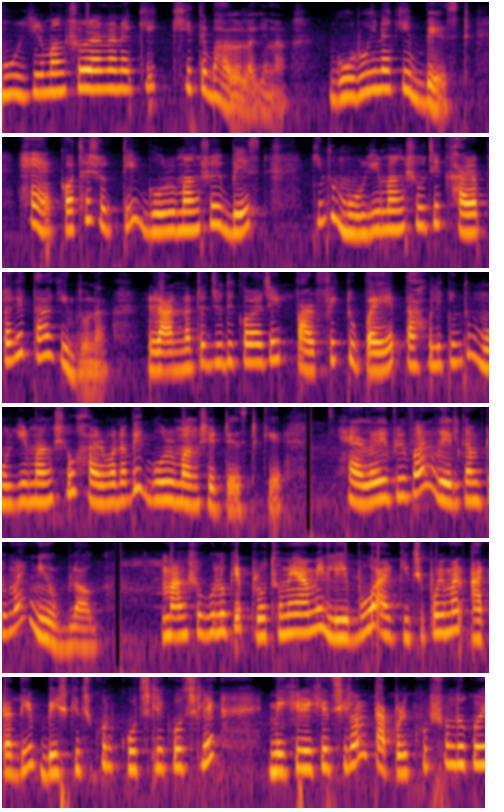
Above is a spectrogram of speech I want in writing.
মুরগির মাংস রান্না নাকি খেতে ভালো লাগে না? গরুই নাকি বেস্ট হ্যাঁ কথা সত্যি, গরুর মাংসই বেস্ট কিন্তু মুরগির মাংস যে খারাপ লাগে তা কিন্তু না। রান্নাটা যদি করা যায় পারফেক্ট উপায়ে, তাহলে কিন্তু মুরগির মাংসও হার মানাবে গরুর মাংসের টেস্টকে hello everyone welcome to my new vlog মাংসগুলোকে প্রথমে আমি লেবু আর কিছু পরিমাণ আটা দিয়ে বেশ কিছুক্ষণ কচলে কচলে মেখে রেখেছিলাম। তারপরে খুব সুন্দর করে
